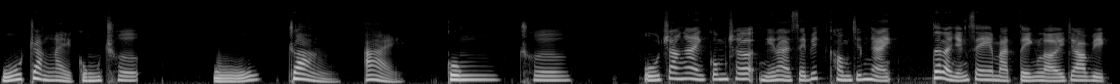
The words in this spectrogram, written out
无障碍公车，无障碍公车， Ủ trang ai công chơ nghĩa là xe buýt không chướng ngại. Tức là những xe mà tiện lợi cho việc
